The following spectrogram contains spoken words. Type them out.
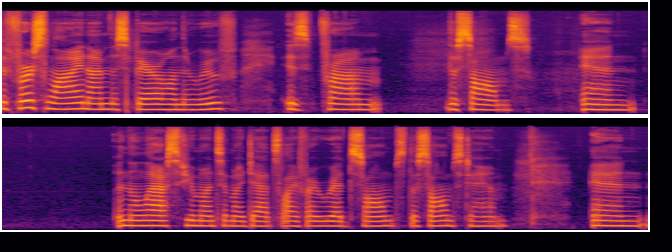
the first line, I'm the sparrow on the roof, is from the Psalms. And in the last few months of my dad's life, I read Psalms, the Psalms to him. And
